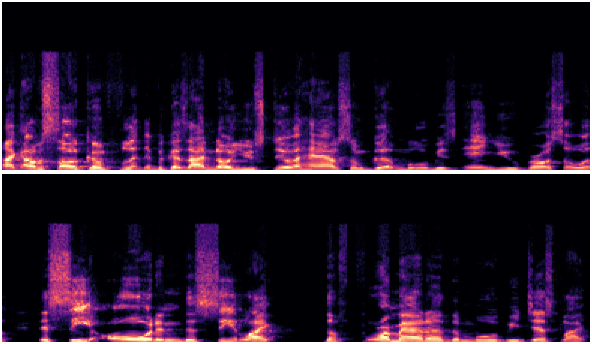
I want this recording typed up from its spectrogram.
Like I'm so conflicted because I know you still have some good movies in you, bro. So uh, to see old and to see like the format of the movie, just like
